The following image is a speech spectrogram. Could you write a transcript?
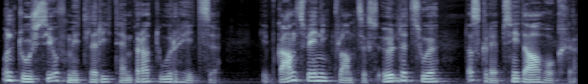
und tust sie auf mittlere Temperatur erhitzen. Gib ganz wenig pflanzliches Öl dazu, dass Krebs nicht anhocken.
